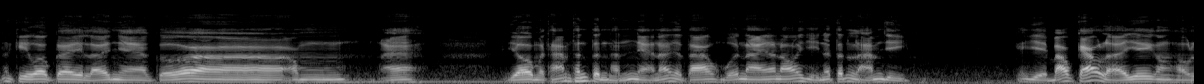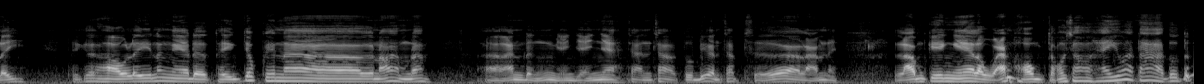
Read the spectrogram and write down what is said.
Nó kêu ok lại nhà của ờ, ông à vô mà thám thính tình hình nhà nó cho tao. Bữa nay nó nói gì nó tính làm gì. Cái về báo cáo lại với con hồ ly. Thì cái hồ ly nó nghe được thiền chút cái nó ờ, nói không đó. À, anh đừng vậy vậy nha. Sao anh sao tôi biết anh sắp sửa làm này là ông kia nghe là quảng hồn. Trời, sao hay quá ta, tôi tính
